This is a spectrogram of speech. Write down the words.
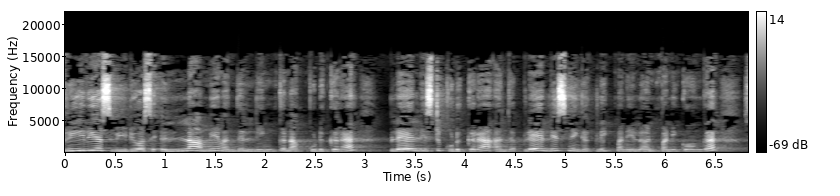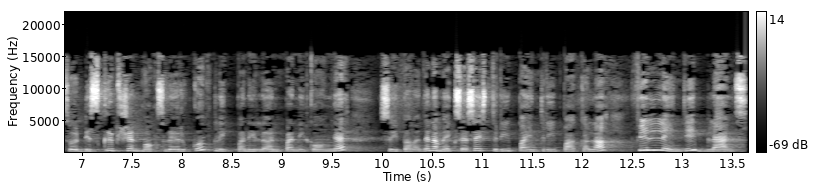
ப்ரீவியஸ் வீடியோஸ் எல்லாமே வந்து லிங்க் நான் கொடுக்குறேன். பிளேலிஸ்ட் கொடுக்குறேன். அந்த பிளேலிஸ்ட் நீங்கள் கிளிக் பண்ணி லேர்ன் பண்ணிக்கோங்க. ஸோ டிஸ்கிரிப்ஷன் பாக்ஸில் இருக்கும். கிளிக் பண்ணி லேர்ன் பண்ணிக்கோங்க. ஸோ இப்போ வந்து நம்ம எக்ஸசைஸ் த்ரீ பாயிண்ட் த்ரீ பார்க்கலாம். Fill in the blanks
